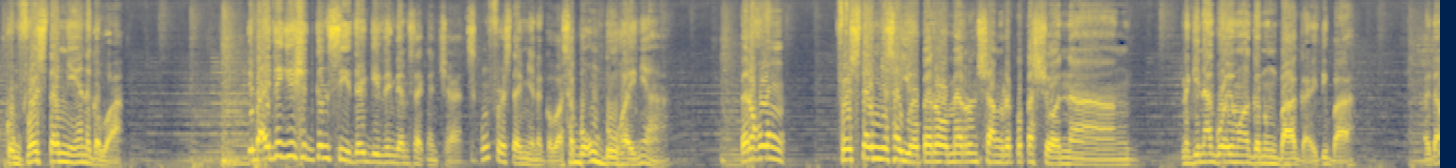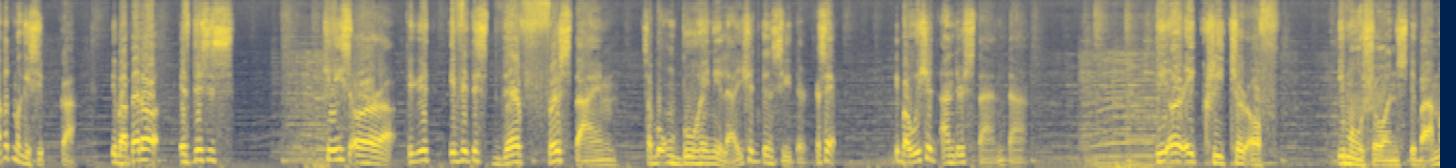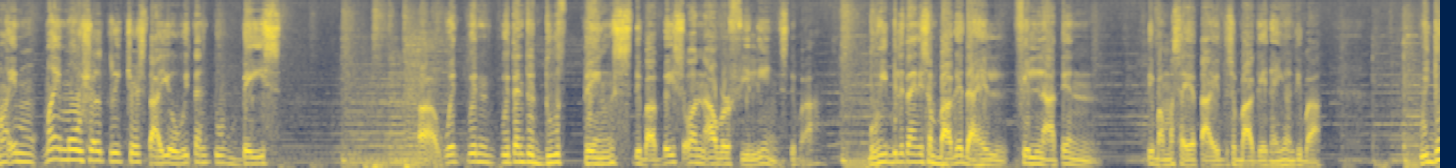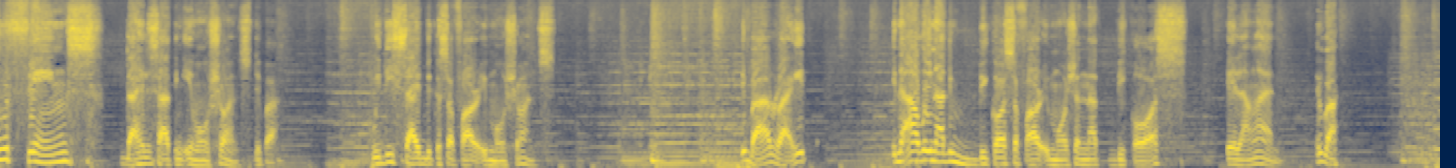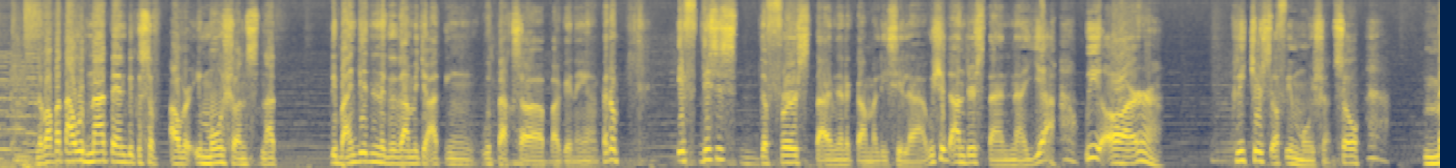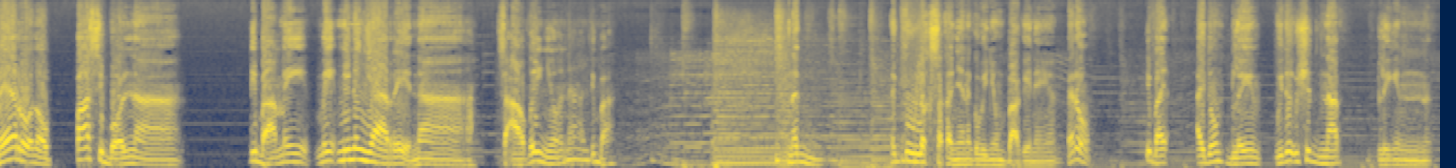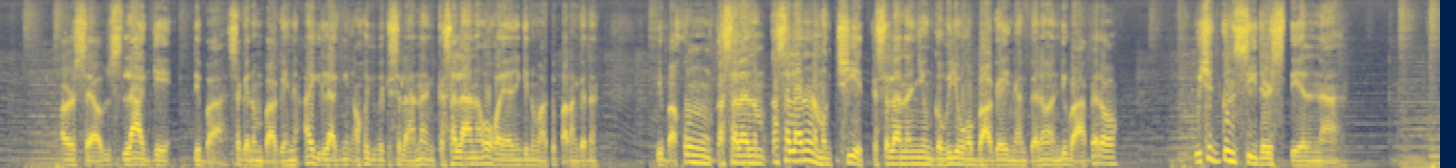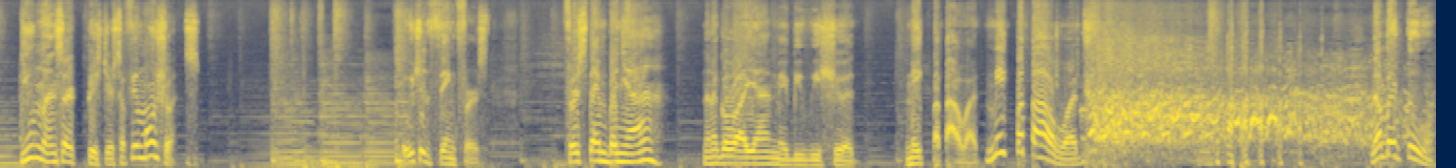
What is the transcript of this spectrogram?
kung first time niya nagawa, Diba? I think you should consider giving them second chance kung first time niya nagawa sa buong buhay niya. Pero kung first time niya sa'yo pero meron siyang reputasyon ng na ginagawa yung mga ganung bagay, di ba? Ay dapat mag-isip ka. Di ba? Pero if this is case or if it, if it is their first time sa buong buhay nila, you should consider. Kasi, di ba, we should understand na we are a creature of emotions, di ba? Mga, em- mga emotional creatures tayo. We tend to base uh, when, when we tend to do things, di ba, based on our feelings, di ba? Bumibili tayo ng isang bagay dahil feel natin, di ba, masaya tayo sa bagay na yun, di ba? We do things dahil sa ating emotions, di ba? We decide because of our emotions. Diba? Right? Inaaway natin because of our emotion, not because kailangan. Diba? Napapatawad natin because of our emotions, not Diba? Hindi din nagagamit yung ating utak sa bagay na yun. Pero, if this is the first time na nagkamali sila, we should understand na, yeah, we are creatures of emotion. So, meron o possible na 'di ba? May, may may nangyari na sa away niyo na, 'di ba? Nag nagtulak sa kanya na gawin yung bagay na 'yon. Pero 'di ba? I don't blame we, don't, we should not blame ourselves lagi, 'di ba? Sa ganung bagay na ay laging ako yung may kasalanan. Kasalanan ko kaya yung ginawa to parang ganun. 'Di ba? Kung kasalanan kasalanan na mag-cheat, kasalanan yung gawin yung mga bagay na ganoon, 'di ba? Pero we should consider still na humans are creatures of emotions. So we should think first. First time ba niya na nagawa yan? Maybe we should make patawad. Make patawad? number two.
